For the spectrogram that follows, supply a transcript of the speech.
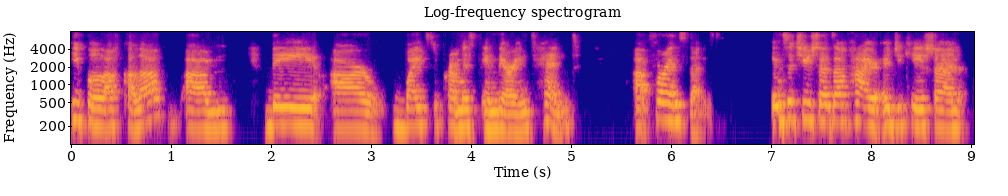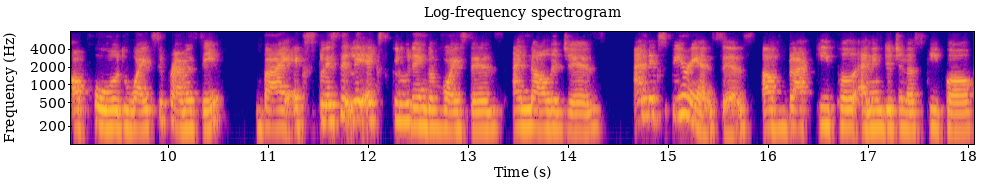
people of color. Um, they are white supremacist in their intent. Uh, for instance, institutions of higher education uphold white supremacy by explicitly excluding the voices and knowledges and experiences of Black people and Indigenous people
